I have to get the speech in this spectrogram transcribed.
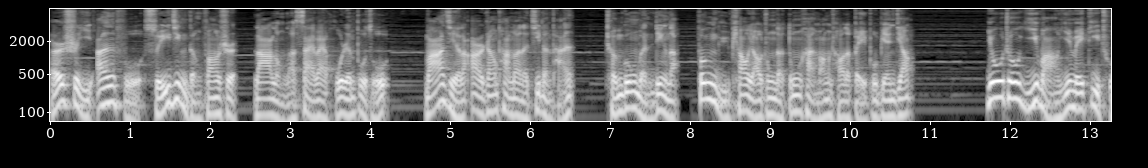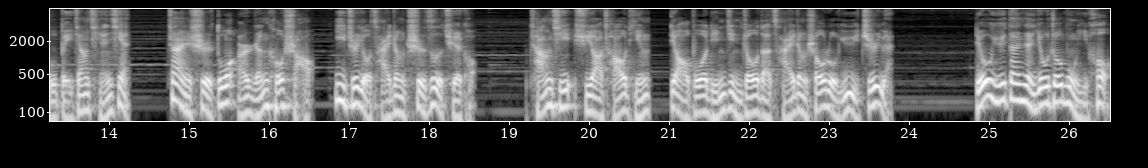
而是以安抚、绥靖等方式拉拢了塞外胡人部族，瓦解了二张叛乱的基本盘，成功稳定了风雨飘摇中的东汉王朝的北部边疆。幽州以往因为地处北疆前线，战事多而人口少，一直有财政赤字缺口，长期需要朝廷调拨临近州的财政收入予以支援。刘虞担任幽州牧以后，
